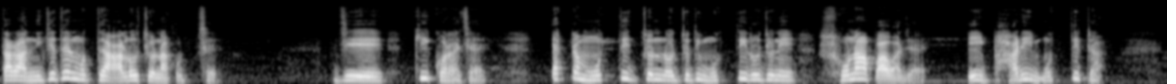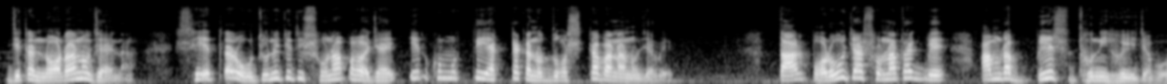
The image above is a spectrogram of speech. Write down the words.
তারা নিজেদের মধ্যে আলোচনা করছে যে কি করা যায়? একটা মূর্তির জন্য যদি মূর্তির ওজনে সোনা পাওয়া যায়, এই ভারী মূর্তিটা যেটা নড়ানো যায় না, সেটার ওজনে যদি সোনা পাওয়া যায়, এরকম মূর্তি একটা কেন দশটা বানানো যাবে? তারপরেও যা সোনা থাকবে, আমরা বেশ ধনী হয়ে যাব।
